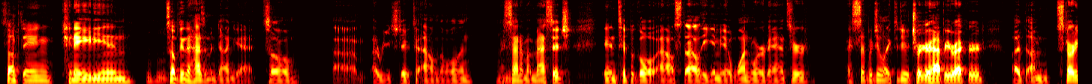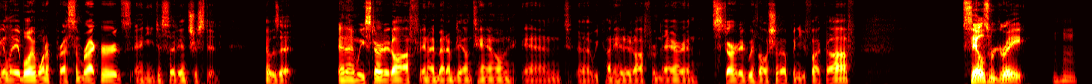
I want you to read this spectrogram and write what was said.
something Canadian, mhm, something that hasn't been done yet. So um, I reached out to Al Nolan. I sent him a message in typical Al style. He gave me a one word answer. I said, Would you like to do a Trigger Happy record? I, I'm starting a label. I want to press some records. And he just said, Interested. That was it. And then we started off, and I met him downtown, and uh, we kind of hit it off from there and started with I'll Shut Up When You Fuck Off. Sales were great. Mhm.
